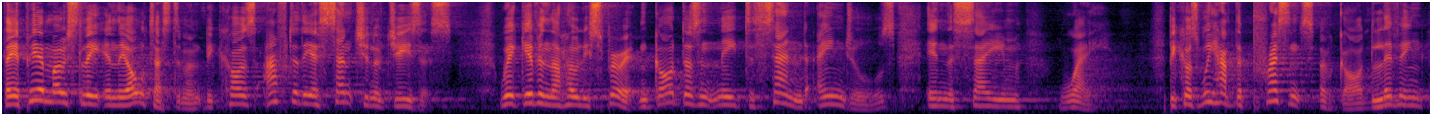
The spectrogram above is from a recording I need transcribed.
They appear mostly in the Old Testament because after the ascension of Jesus, we're given the Holy Spirit, and God doesn't need to send angels in the same way because we have the presence of God living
